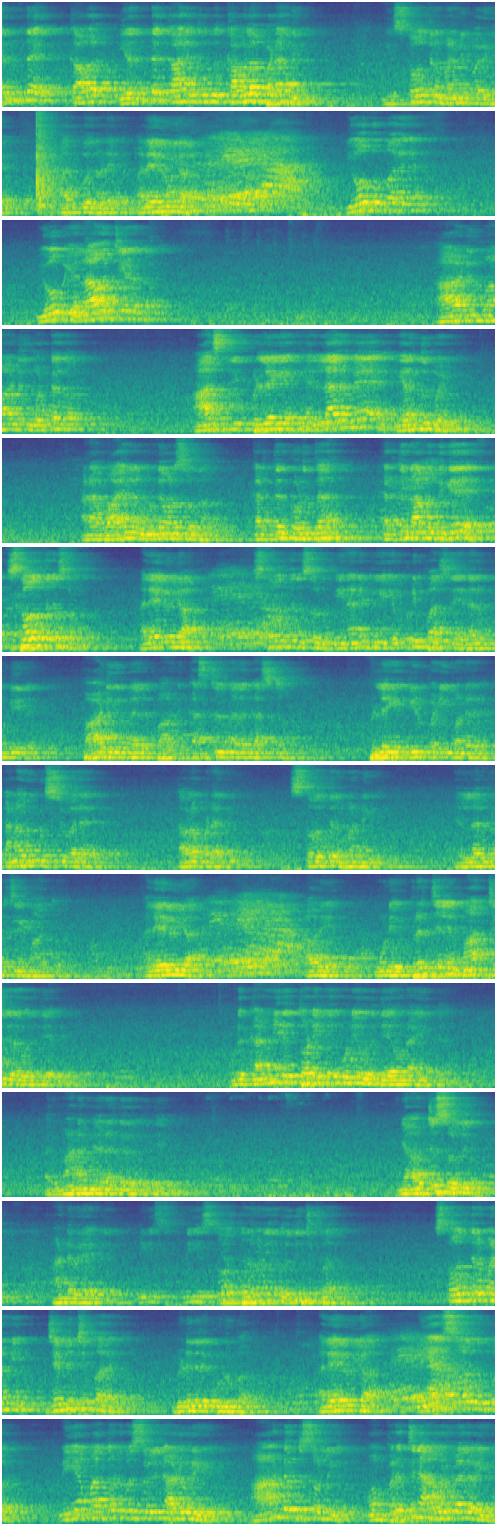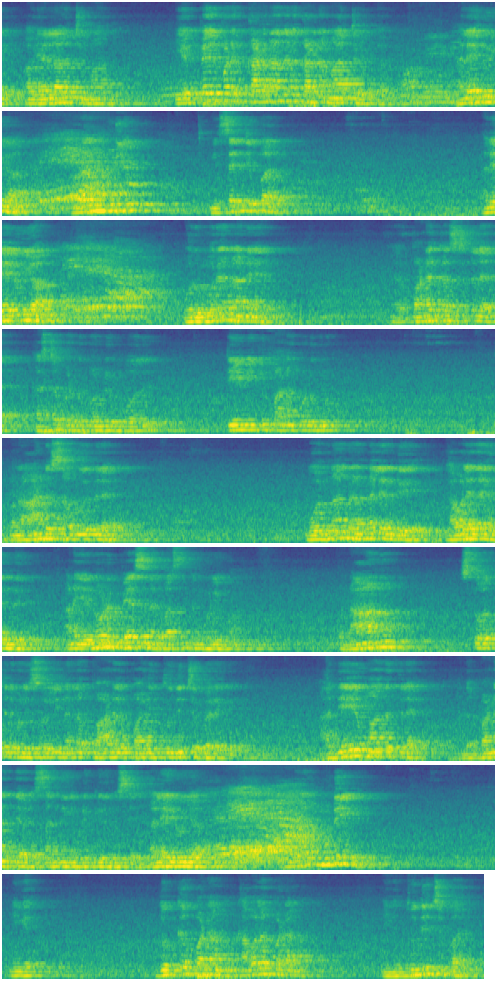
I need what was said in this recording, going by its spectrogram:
எந்த கவ எந்த காரியத்துக்கு கவலைப்படாதீங்க. நீ ஸ்தோத்திரம் பண்ணி பாருங்க. அற்புதம் நடைபெறும். அலையலுயா யோபு பாருங்க. யோபு எல்லாவற்றையும் இழந்தான் ஆடு மாடு ஒட்டகம் ஆஸ்தி பிள்ளைங்க எல்லாருமே இறந்து போயிடும் ஆனா வாயில உண்டவன் சொன்னான் கர்த்தர் கொடுத்தா கர்த்தர் நாமத்துக்கு ஸ்தோத்திரம் சொன்னான் அலையலுயா ஸ்தோத்திரம் சொல்லு. நீ நினைப்பீங்க எப்படி பாஸ்டர் என்னால முடியல. பாடுகிற மேல பாடு. கஷ்டம் மேல கஷ்டம். பிள்ளைங்க கீழ்ப்படிய மாட்டாரு கனவு குடிச்சிட்டு வர கவலைப்படாது. ஸ்தோத்திரம் பண்ணுங்க எல்லா பிரச்சனையும் மாற்றும். அலேலுயா அவரு உங்களுடைய பிரச்சனை மாற்றுகிற ஒரு தேவன். உங்களுடைய கண்ணீரை துடைக்கக்கூடிய ஒரு தேவனாக இருக்கிறார் அது மனம் இறங்குற ஒரு தேவன். நீ அவற்றை சொல்லு. ஆண்டவரே நீங்க நீங்க ஸ்தோத்திரம் பண்ணி உதிச்சு பாரு ஸ்தோத்திரம் பண்ணி ஜெபிச்சு பாருங்க. விடுதலை கொடுப்பார். அலேலுயா நீ ஏன் சோர்ந்து பாரு? நீ ஏன் மத்தவங்க போய் சொல்லி அழுகுறீங்க ஆண்டவர்கிட்ட சொல்லுங்க. உன் பிரச்சனை அவர் மேல வைங்க. அவர் எல்லாவற்றையும் மாற்றும் எப்பேற்பட்ட கடனா இருந்தாலும் கடனை மாற்ற வைப்பார் அலேலுயா அவரால் முடியும். நீ செஞ்சு பாரு. அலேலுயா ஒரு முறை நான் பண கஷ்டத்தில் கஷ்டப்பட்டு கொண்டிருக்கும் போது டிவிக்கு பணம் கொடுக்கணும். அப்போ நான் ஆண்டு சமூகத்தில் ஒரு நாள் ரெண்டு நாள் எனக்கு கவலை தான் இருந்தது ஆனால் என்னோட பேசின வசனத்தின் மூலியமா. இப்போ நானும் ஸ்தோத்திரங்களை சொல்லி நல்ல பாடல் பாடி துதிச்ச பிறகு அதே மாதத்தில் அந்த பணத்தை அவரை சந்திக்க கிருபி செய்யும் அலையலூயா அவரால் முடியும். நீங்கள் துக்கப்படாம கவலைப்படாம நீங்கள் துதிச்சு பாருங்க.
